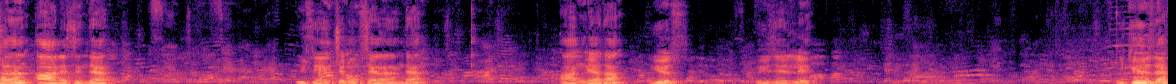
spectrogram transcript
Yaşar'ın hanesinden Hüseyin Çın'ın sereninden Anglia'dan 100 150 200'ler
